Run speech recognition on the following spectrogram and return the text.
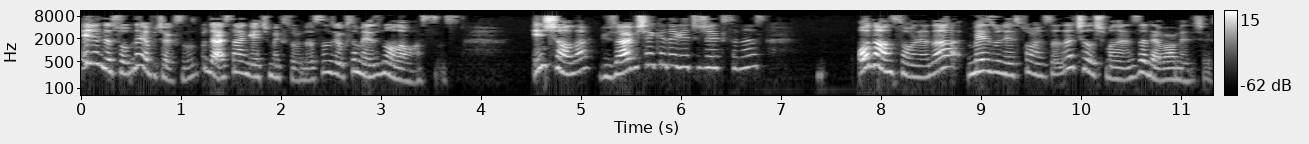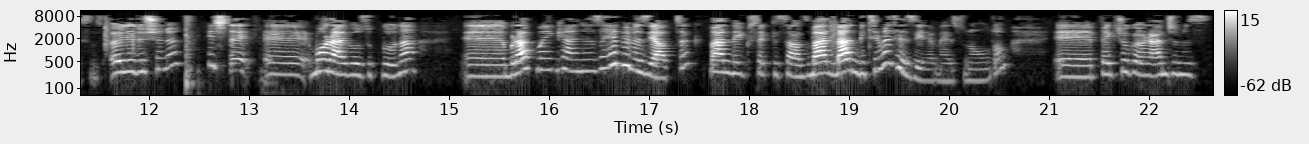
elinde sonunda yapacaksınız. Bu dersten geçmek zorundasınız yoksa mezun olamazsınız. İnşallah güzel bir şekilde geçeceksiniz. Ondan sonra da mezuniyet sonrasında da çalışmalarınıza devam edeceksiniz. Öyle düşünün. Hiç de e, moral bozukluğuna e, bırakmayın kendinizi. Hepimiz yaptık. Ben de yüksek lisans, ben ben bitirme teziyle mezun oldum. E, pek çok öğrencimiz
